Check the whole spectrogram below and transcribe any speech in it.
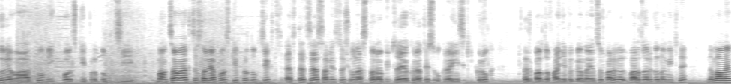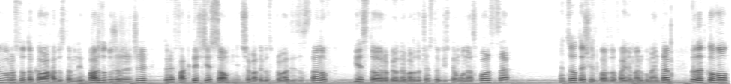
który ma tłumik polskiej produkcji. Mam całe akcesoria polskiej produkcji FTCS, a więc coś u nas to robi. Tutaj akurat jest ukraiński kruk, też bardzo fajnie wyglądający, bardzo, ergonomiczny. No mamy po prostu do kałacha dostępnych bardzo dużo rzeczy, które faktycznie są. Nie trzeba tego sprowadzać ze Stanów. Jest to robione bardzo często gdzieś tam u nas w Polsce co też jest bardzo fajnym argumentem. Dodatkowo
